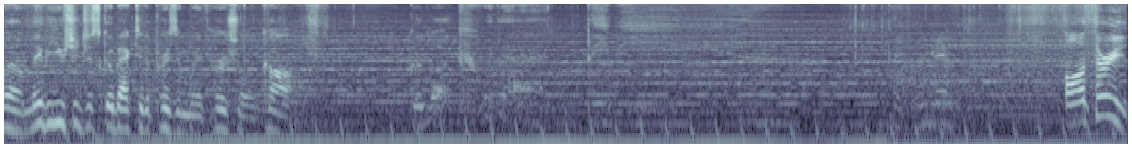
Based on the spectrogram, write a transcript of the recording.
Well, maybe you should just go back to the prison with Hershel and Carl. Good luck with that, baby. On three.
